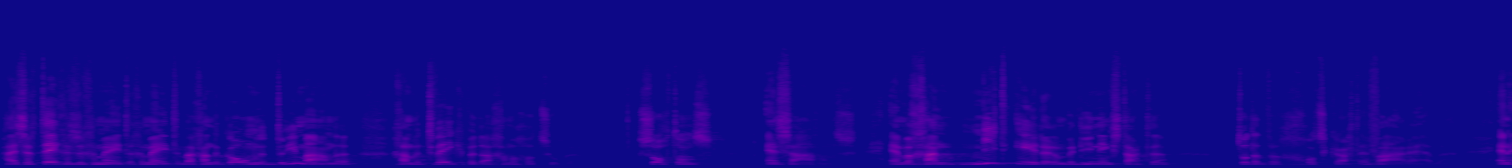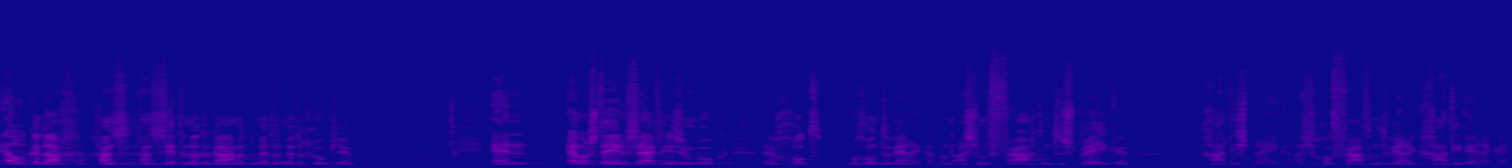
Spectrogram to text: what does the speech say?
Hij zegt tegen zijn gemeente: Gemeente, we gaan de komende drie maanden. gaan we twee keer per dag gaan God zoeken. Ochtends en s avonds. En we gaan niet eerder een bediening starten. totdat we Gods kracht ervaren hebben. En elke dag gaan ze, gaan zitten met elkaar, met, met, met een groepje. En Elo Stegen schrijft in zijn boek: God begon te werken. Want als je hem vraagt om te spreken, gaat hij spreken. Als je God vraagt om te werken, gaat hij werken.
